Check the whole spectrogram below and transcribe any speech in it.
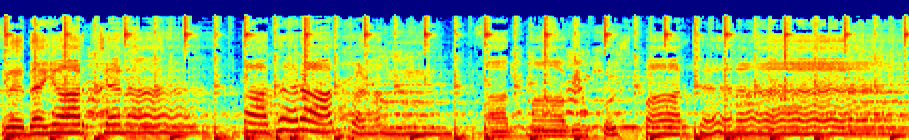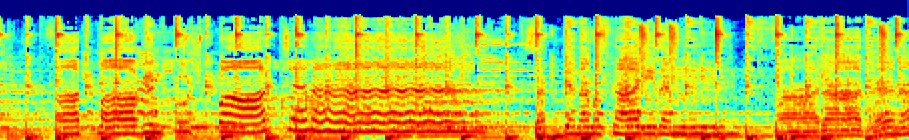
ഹൃദയാർച്ചന അധരാർപ്പണം ആത്മാവിൻ പുഷ്പാർച്ചന. ആത്മാവിൻ പുഷ്പാർച്ചന. സത്യനമസ്കാരിതൻ ആരാധന.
